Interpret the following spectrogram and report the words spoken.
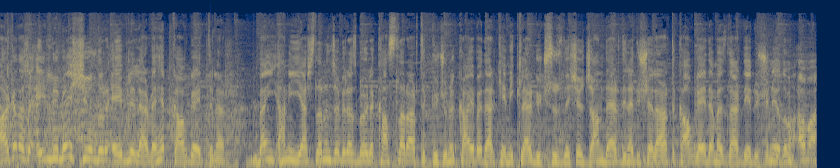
Arkadaşlar 55 yıldır evliler ve hep kavga ettiler. Ben hani yaşlanınca biraz böyle kaslar artık gücünü kaybeder, kemikler güçsüzleşir, can derdine düşerler artık kavga edemezler diye düşünüyordum ama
